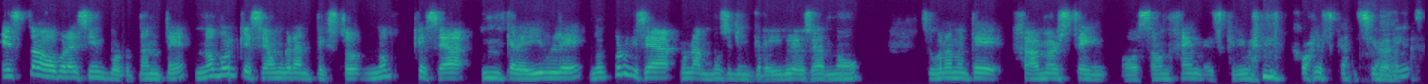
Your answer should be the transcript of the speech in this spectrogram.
esta obra es importante, no porque sea un gran texto, no porque sea increíble, no porque sea una música increíble, o sea, no. Seguramente Hammerstein o Sondheim escriben mejores canciones,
